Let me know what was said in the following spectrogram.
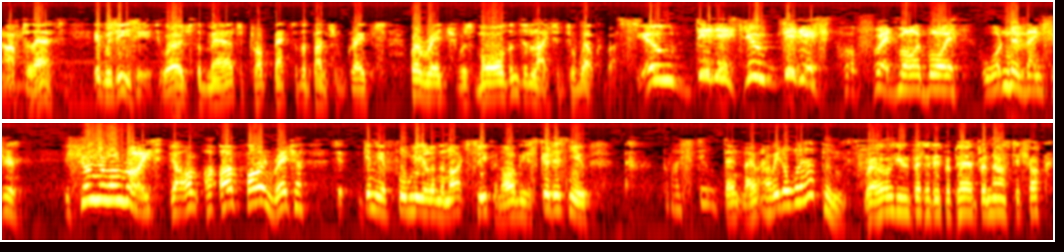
After that, it was easy to urge the mare to trot back to the bunch of grapes where Reg was more than delighted to welcome us. You did it! You did it! Oh, Fred, my boy, what an adventure. You sure you're all right? Yeah, I'm, I- I'm fine, Reg. Uh, Give me a full meal and a night's sleep and I'll be as good as new. But I still don't know how it all happened. Well, you'd better be prepared for a nasty shock.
